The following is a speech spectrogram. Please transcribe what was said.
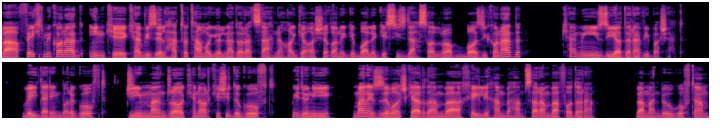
و فکر می کند اینکه کویزل حتی تمایل ندارد صحنه های عاشقانه بالای 13 سال را بازی کند کمی زیاده روی باشد. وی در این باره گفت جیم من را کنار کشید و گفت می‌دونی من ازدواج کردم و خیلی هم به همسرم وفادارم و من به او گفتم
